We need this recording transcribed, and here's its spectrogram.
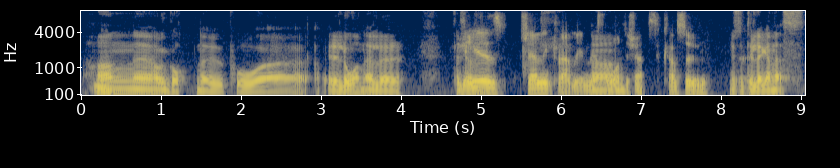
Han mm. har gått nu på, eh, är det lån eller försäljning? Det är försäljning tror jag med mest ja. återköpsklausul. Just det, till Leganes.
